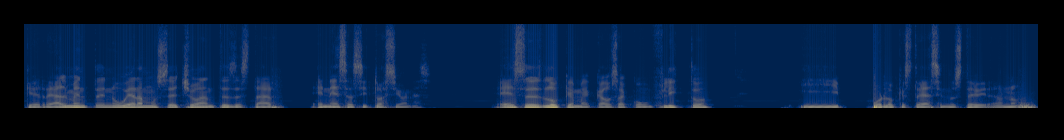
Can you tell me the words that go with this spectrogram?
que realmente no hubiéramos hecho antes de estar en esas situaciones. Eso es lo que me causa conflicto y por lo que estoy haciendo este video, ¿no?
